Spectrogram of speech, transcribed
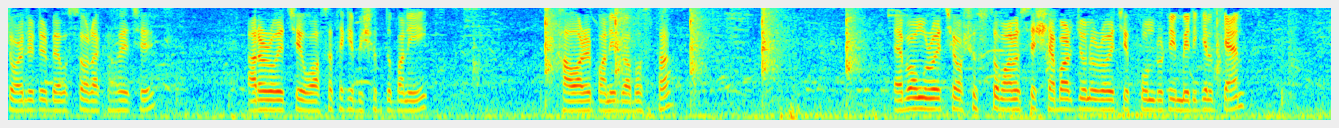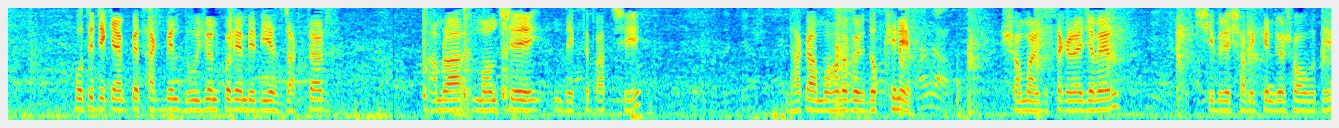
টয়লেটের ব্যবস্থাও রাখা হয়েছে। আরও রয়েছে ওয়াসা থেকে বিশুদ্ধ পানি, খাওয়ারের পানির ব্যবস্থা। এবং রয়েছে অসুস্থ মানুষের সেবার জন্য রয়েছে পনেরোটি মেডিকেল ক্যাম্প। প্রতিটি ক্যাম্পে থাকবেন দুইজন করে এমবিবিএস ডাক্তার। আমরা মঞ্চে দেখতে পাচ্ছি ঢাকা মহানগরী দক্ষিণের সম্মানিত সেক্রেটারি জেনারেল, শিবিরের সাবেক কেন্দ্রীয় সভাপতি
